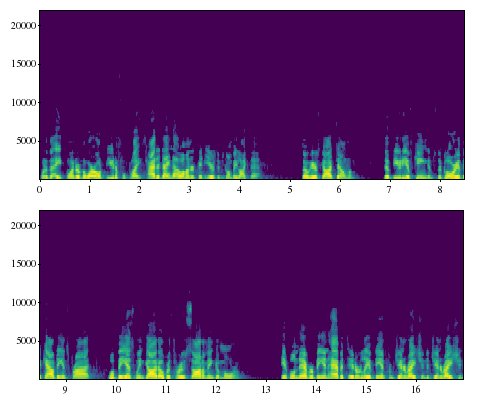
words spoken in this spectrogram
One of the eighth wonder of the world, beautiful place. How did they know 150 years it was going to be like that? So here's God telling them the beauty of kingdoms, the glory of the Chaldeans' pride, will be as when God overthrew Sodom and Gomorrah. It will never be inhabited or lived in from generation to generation.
